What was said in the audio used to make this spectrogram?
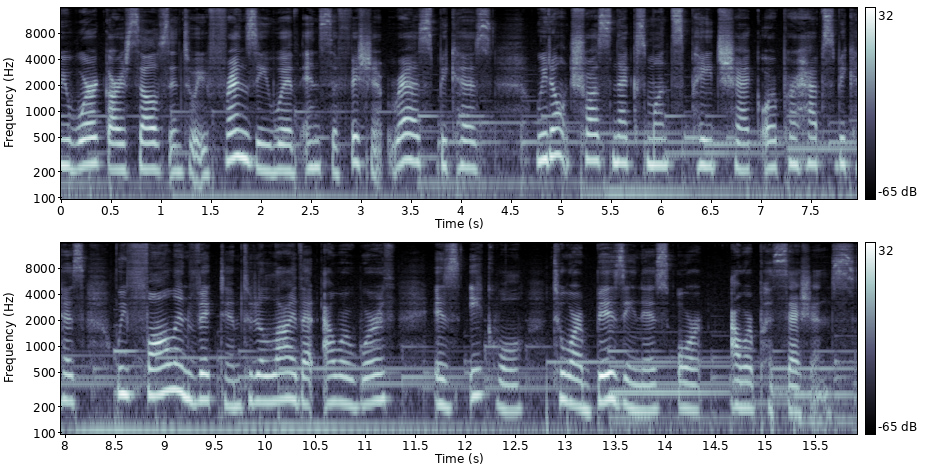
We work ourselves into a frenzy with insufficient rest because we don't trust next month's paycheck, or perhaps because we've fallen victim to the lie that our worth is equal to our busyness or our possessions.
